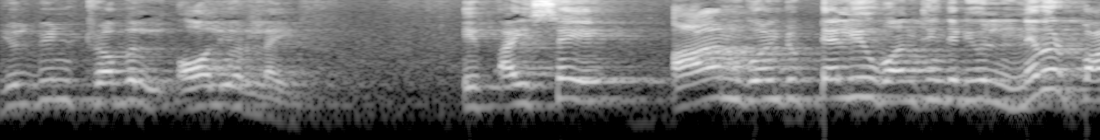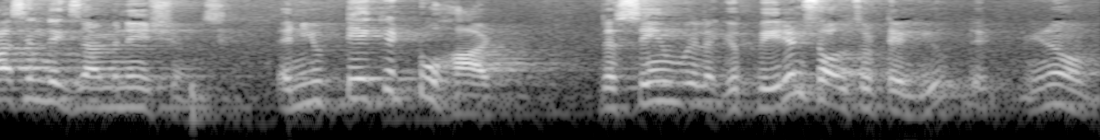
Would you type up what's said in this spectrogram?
you'll be in trouble all your life. If I say I'm going to tell you one thing that you will never pass in the examinations, and you take it to heart, the same way like your parents also tell you that, you know,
